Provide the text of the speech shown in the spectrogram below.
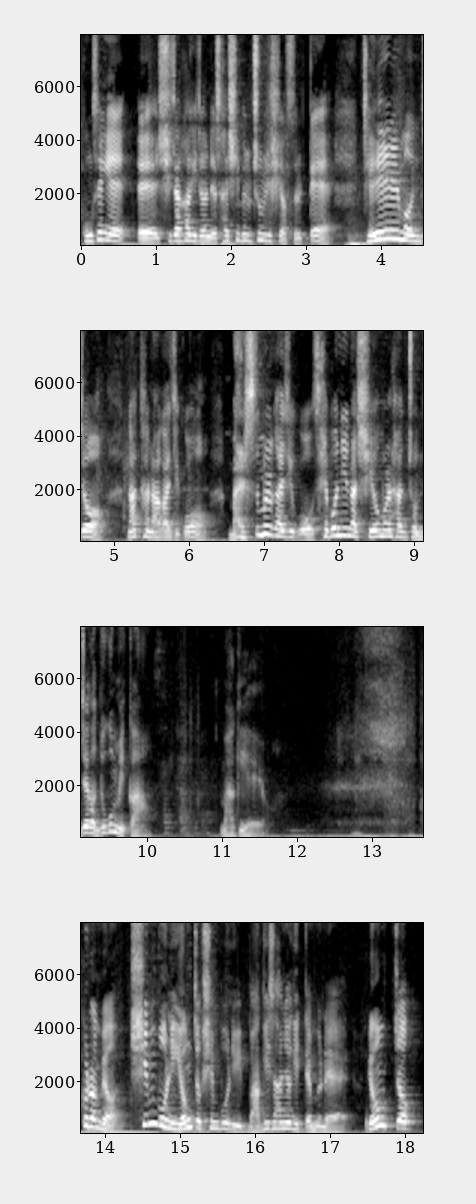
공생에 시작하기 전에 40일 줄이셨을 때 제일 먼저 나타나 가지고 말씀을 가지고 세 번이나 시험을 한 존재가 누굽니까? 마귀예요. 그러면 신분이 영적 신분이 마귀 자녀이기 때문에 영적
